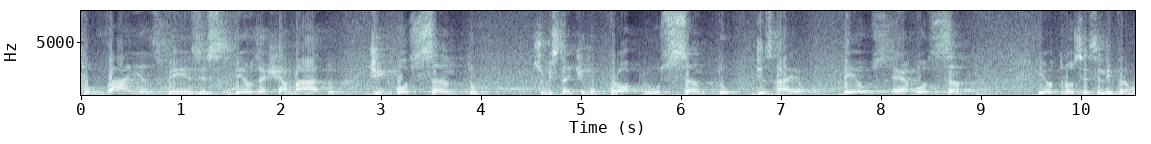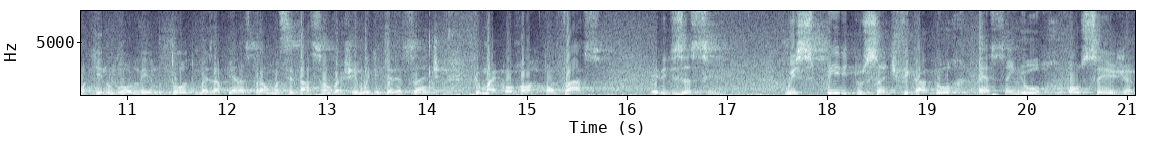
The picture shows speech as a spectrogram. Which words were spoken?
por várias vezes Deus é chamado de o Santo, substantivo próprio, o Santo de Israel. Deus é o Santo. E eu trouxe esse livrão aqui, não vou lê-lo todo, mas apenas para uma citação que eu achei muito interessante, que o Michael Horton faz. Ele diz assim: o Espírito Santificador é Senhor, ou seja,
